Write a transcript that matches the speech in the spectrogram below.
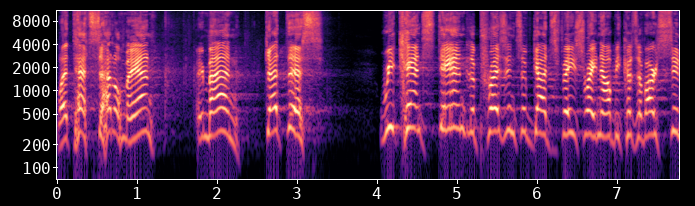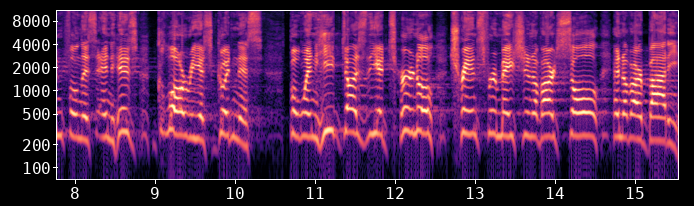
Let that settle, man. Amen. Get this. We can't stand the presence of God's face right now because of our sinfulness and His glorious goodness. But when He does the eternal transformation of our soul and of our body,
